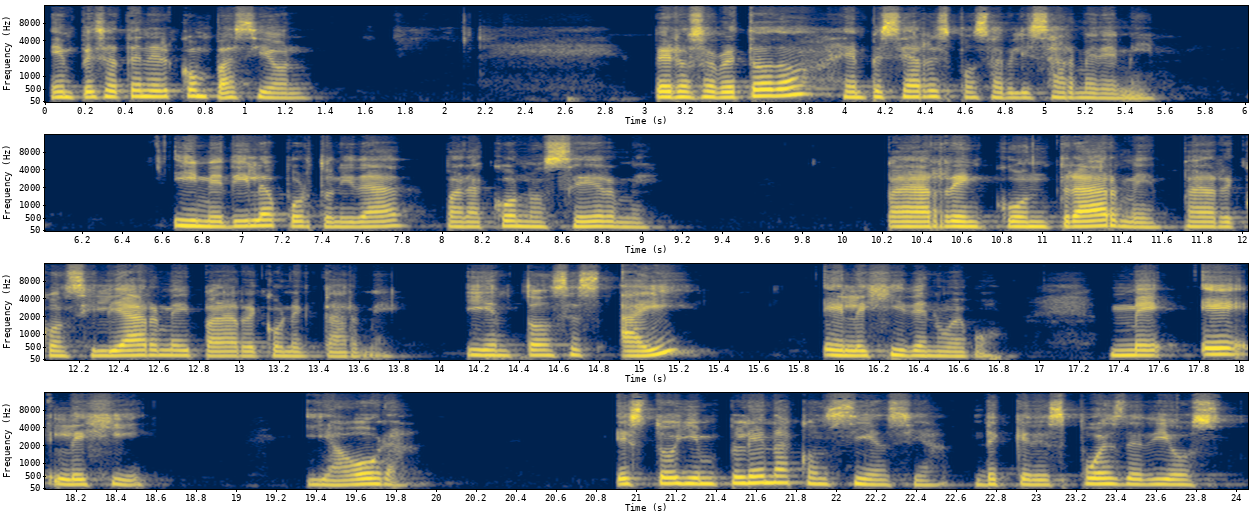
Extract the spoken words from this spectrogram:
empecé a tener compasión, pero sobre todo empecé a responsabilizarme de mí y me di la oportunidad para conocerme, para reencontrarme, para reconciliarme y para reconectarme. Y entonces ahí elegí de nuevo, me elegí. Y ahora estoy en plena conciencia de que después de Dios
